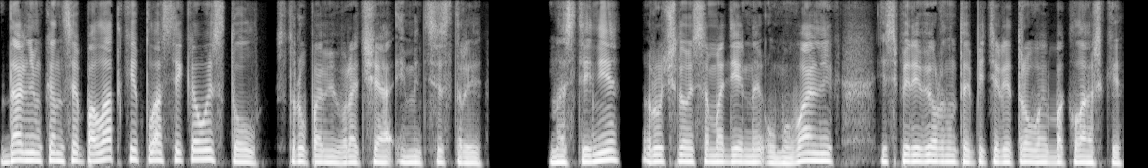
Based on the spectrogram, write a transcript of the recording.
В дальнем конце палатки пластиковый стол с трупами врача и медсестры. На стене ручной самодельный умывальник из перевернутой пятилитровой баклажки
